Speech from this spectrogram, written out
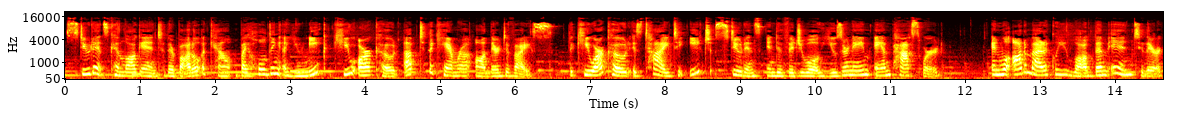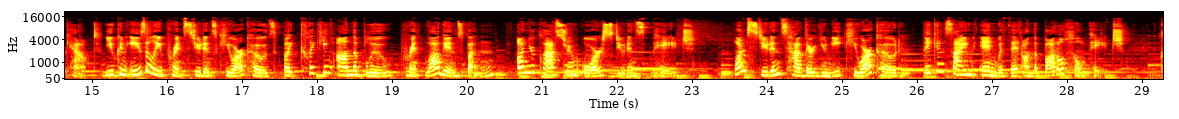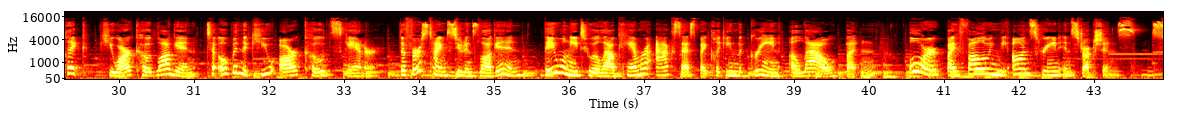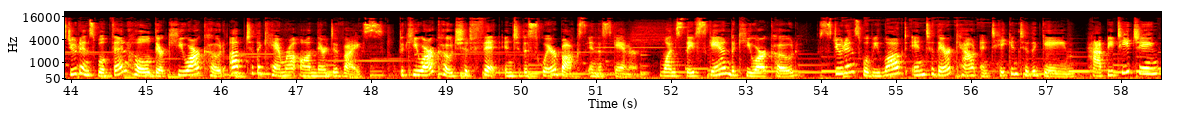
Students can log in to their Boddle account by holding a unique QR code up to the camera on their device. The QR code is tied to each student's individual username and password and will automatically log them in to their account. You can easily print students' QR codes by clicking on the blue Print Logins button on your classroom or students page. Once students have their unique QR code, they can sign in with it on the Boddle homepage. Click QR Code Login to open the QR Code Scanner. The first time students log in, they will need to allow camera access by clicking the green Allow button or by following the on screen instructions. Students will then hold their QR code up to the camera on their device. The QR code should fit into the square box in the scanner. Once they've scanned the QR code, students will be logged into their account and taken to the game. Happy teaching!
